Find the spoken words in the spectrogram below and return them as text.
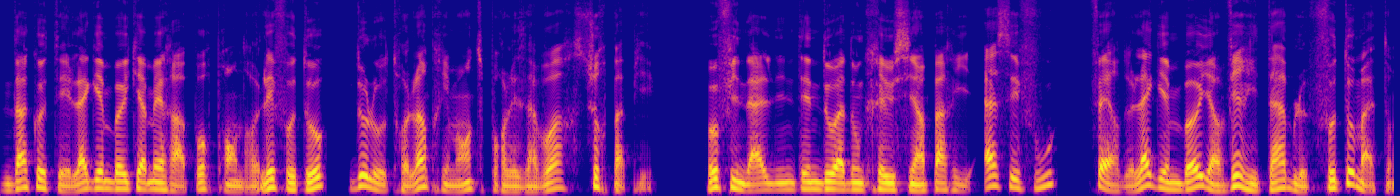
D'un côté la Game Boy Camera pour prendre les photos, de l'autre l'imprimante pour les avoir sur papier. Au final, Nintendo a donc réussi un pari assez fou, faire de la Game Boy un véritable photomaton.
